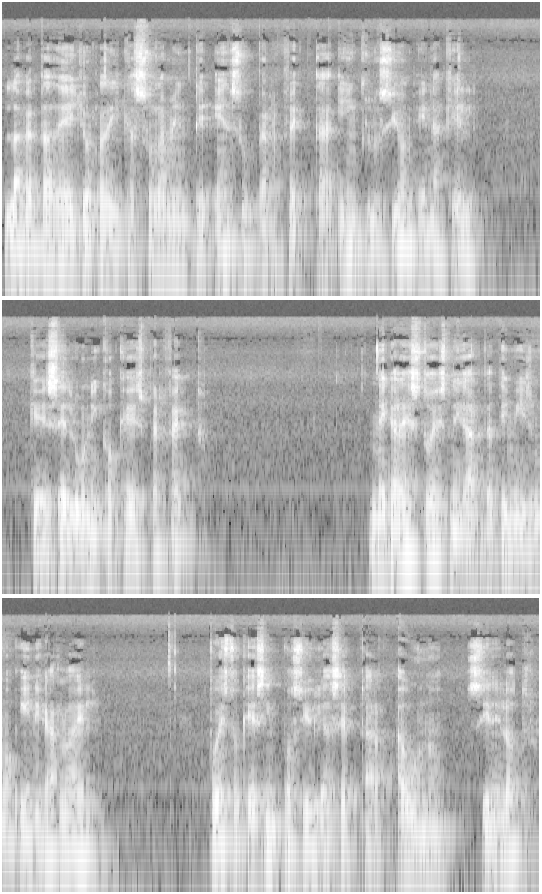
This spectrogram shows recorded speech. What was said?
La verdad de ello radica solamente en su perfecta inclusión en aquel, que es el único que es perfecto. Negar esto es negarte a ti mismo y negarlo a Él, puesto que es imposible aceptar a uno sin el otro.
